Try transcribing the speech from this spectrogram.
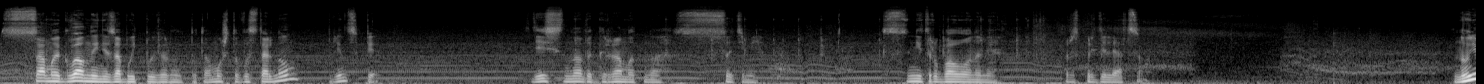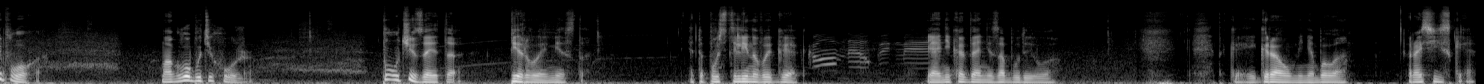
самое главное не забыть повернуть, потому что в остальном, в принципе, здесь надо грамотно с этими, с нитробаллонами распределяться. Ну, неплохо. Могло быть и хуже. Получи за это первое место. Это пластилиновый гэг. Я никогда не забуду его. Такая игра у меня была. Российская.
